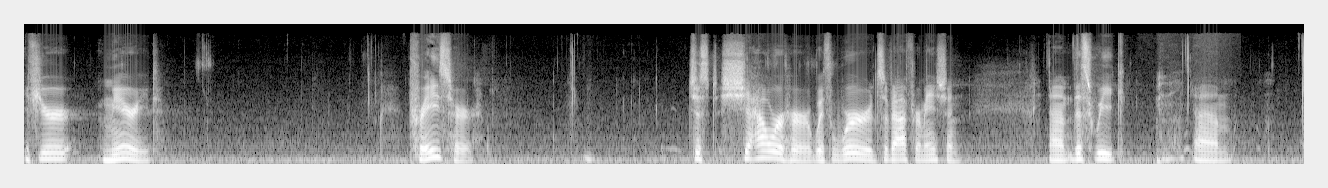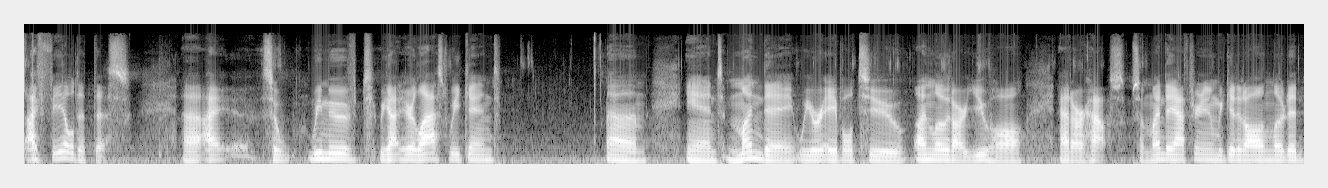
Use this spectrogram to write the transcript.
If you're married, praise her just shower her with words of affirmation. Um, this week, um, I failed at this. Uh, I so we moved. We got here last weekend, um, and Monday we were able to unload our U-Haul at our house. So Monday afternoon we get it all unloaded,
